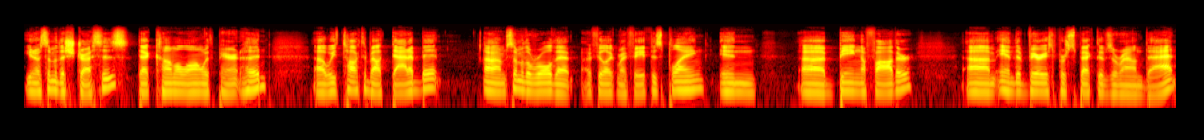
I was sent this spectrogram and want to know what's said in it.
you know some of the stresses that come along with parenthood. Uh, we've talked about that a bit. Um, some of the role that I feel like my faith is playing in uh, being a father, um, and the various perspectives around that.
